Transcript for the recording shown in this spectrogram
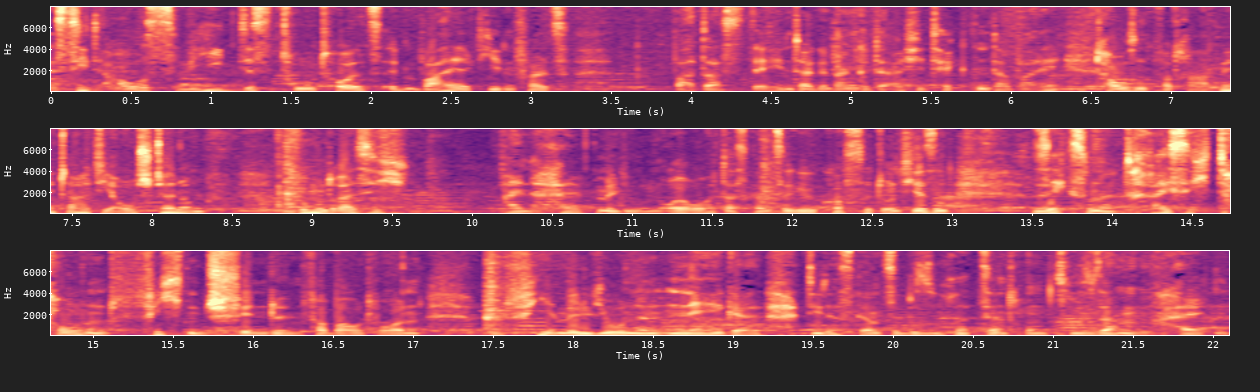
es sieht aus wie das Totholz im Wald, jedenfalls war das der Hintergedanke der Architekten dabei. 1000 Quadratmeter hat die Ausstellung, 35,5 Millionen Euro hat das Ganze gekostet und hier sind 630.000 Fichtenschindeln verbaut worden und 4 Millionen Nägel, die das ganze Besucherzentrum zusammenhalten.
